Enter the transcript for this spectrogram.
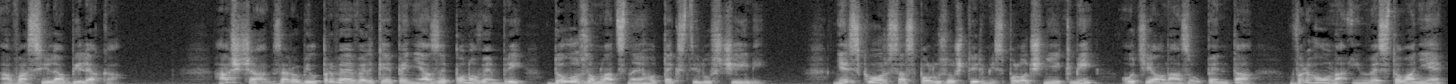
a Vasila Biľaka. Haščák zarobil prvé veľké peniaze po novembri dovozom lacného textilu z Číny. Neskôr sa spolu so štyrmi spoločníkmi, odtiaľ názov Penta, vrhol na investovanie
